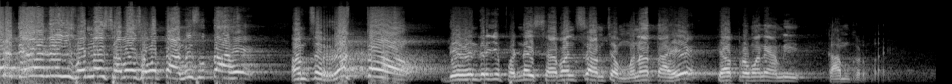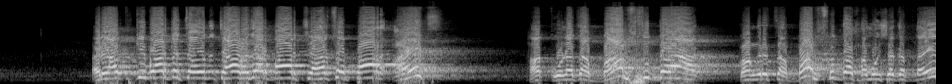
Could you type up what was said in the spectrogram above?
अरे देवेंद्रजी फडणवीस साहेबांसोबत तर आम्ही सुद्धा आहे. आमचं रक्त देवेंद्रजी फडणवीस साहेबांचं आमच्या मनात आहे त्याप्रमाणे आम्ही काम करतो आहे अरे अबकी बार तर चौदा चार हजार पार चारशे पार आहेच. हा कोणाचा बाप सुद्धा काँग्रेसचा बाप सुद्धा थांबवू शकत नाही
